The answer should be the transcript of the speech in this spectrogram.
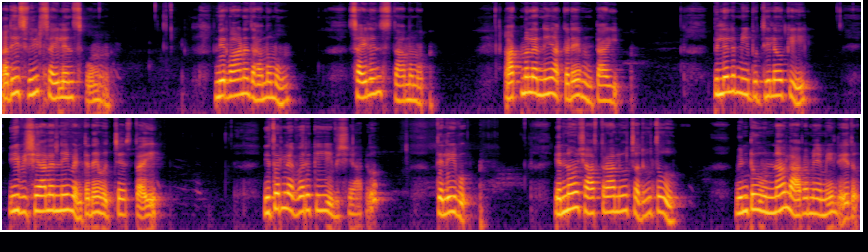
అది స్వీట్ సైలెన్స్ హోము. నిర్వాణ ధామము సైలెన్స్ ధామము. ఆత్మలన్నీ అక్కడే ఉంటాయి. పిల్లలు మీ బుద్ధిలోకి ఈ విషయాలన్నీ వెంటనే వచ్చేస్తాయి. ఇతరులు ఎవ్వరికీ ఈ విషయాలు తెలియవు. ఎన్నో శాస్త్రాలు చదువుతూ వింటూ ఉన్నా లాభమేమీ లేదు.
